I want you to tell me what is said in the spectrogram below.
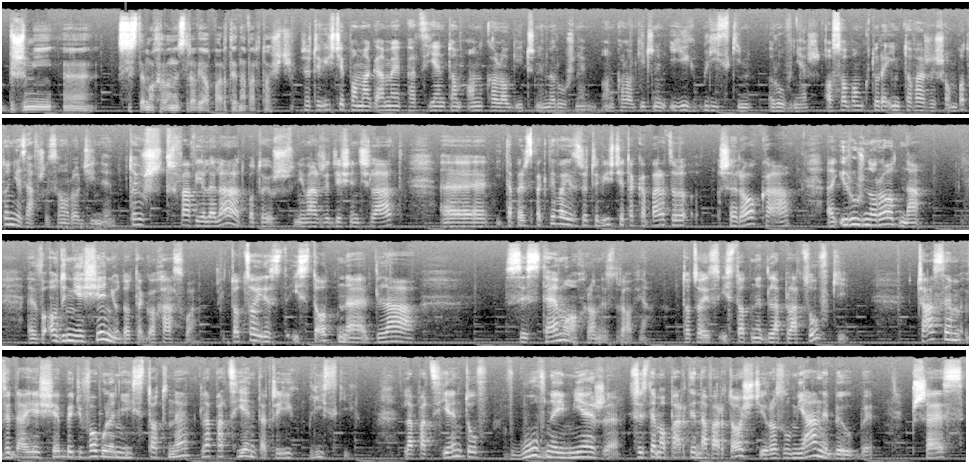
brzmi y, system ochrony zdrowia oparty na wartości. Rzeczywiście pomagamy pacjentom onkologicznym różnym, onkologicznym i ich bliskim również, osobom, które im towarzyszą, bo to nie zawsze są rodziny. To już trwa wiele lat, bo to już niemalże 10 lat e, i ta perspektywa jest rzeczywiście taka bardzo szeroka e, i różnorodna w odniesieniu do tego hasła. Czyli to, co jest istotne dla systemu ochrony zdrowia, to co jest istotne dla placówki, czasem wydaje się być w ogóle nieistotne dla pacjenta czy ich bliskich. Dla pacjentów w głównej mierze system oparty na wartości rozumiany byłby przez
